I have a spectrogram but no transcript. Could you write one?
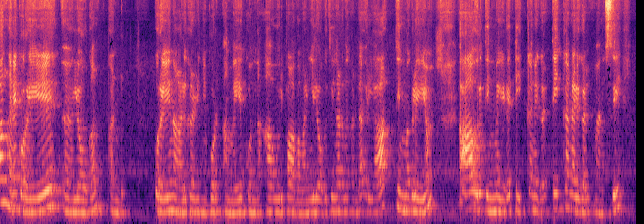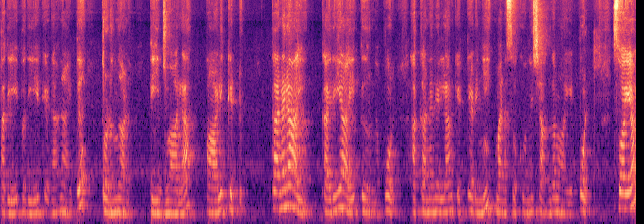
അങ്ങനെ കുറേ ലോകം കണ്ടു. കുറേ നാൾ കഴിഞ്ഞപ്പോൾ അമ്മയെ കൊന്ന ആ ഒരു പാപമാണ് ഈ ലോകത്തിൽ നടന്നു കണ്ട എല്ലാ തിന്മകളെയും ആ ഒരു തിന്മയുടെ തീക്കനകൾ തീക്കനലുകൾ മനസ്സിൽ പതിയെ പതിയെ കെടാനായിട്ട് തുടങ്ങുകയാണ്. തീജ്വാല പാളിക്കെട്ടു. കനലായി കരിയായി തീർന്നപ്പോൾ ആ കനലെല്ലാം കെട്ടടങ്ങി മനസ്സൊക്കെ ഒന്ന് ശാന്തമായപ്പോൾ സ്വയം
